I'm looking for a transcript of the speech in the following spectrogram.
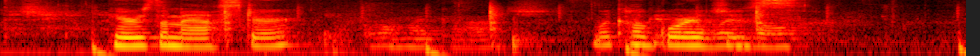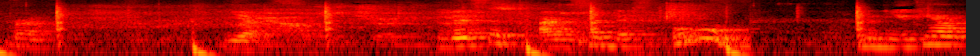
the shade Here's the master. Oh my gosh. Look how Look at gorgeous. window. Yeah. This is, I said this, ooh. And you can't,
